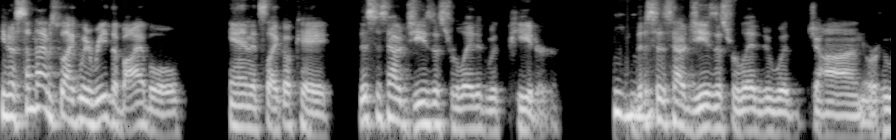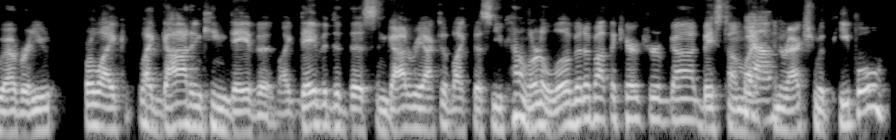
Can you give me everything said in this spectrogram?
You know, sometimes like we read the Bible and it's like, okay, this is how Jesus related with Peter. Mm-hmm. This is how Jesus related with John or whoever. You or like like God and King David. Like David did this and God reacted like this. And you kind of learn a little bit about the character of God based on like Yeah. interaction with people.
